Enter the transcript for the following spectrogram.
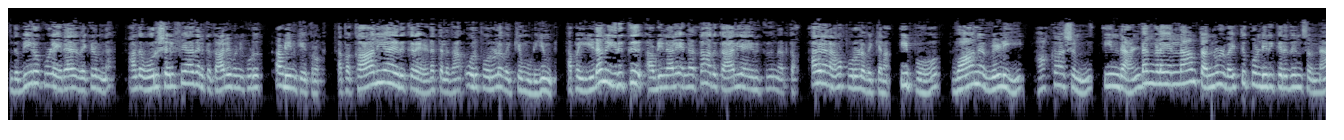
இந்த பீரோக்குள்ள ஏதாவது வைக்கணும்னா அந்த ஒரு ஷெல்ஃபையாவது எனக்கு காலி பண்ணி கொடு அப்படின்னு கேக்குறோம். அப்ப காலியா இருக்கிற இடத்துலதான் ஒரு பொருளை வைக்க முடியும். அப்ப இடம் இருக்கு அப்படின்னாலே என்ன அர்த்தம்? அது காலியா இருக்குன்னு அர்த்தம். அதுல நாம பொருளை வைக்கலாம். இப்போ வான வெளி ஆகாசம் இந்த அண்டங்களை எல்லாம் தன்னுள் வைத்துக் கொண்டிருக்கிறதுன்னு சொன்னா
